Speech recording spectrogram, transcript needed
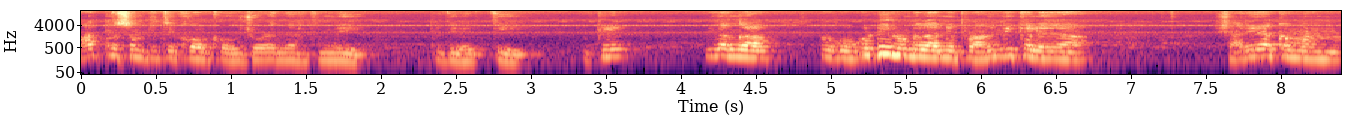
ఆత్మ సంతృప్తి కొరకు చూడడం జరుగుతుంది ప్రతి వ్యక్తి. ఓకే? ఈ విధంగా మనకు ఒకటి రెండు దాన్ని ప్రాథమిక లేదా శారీరక మన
